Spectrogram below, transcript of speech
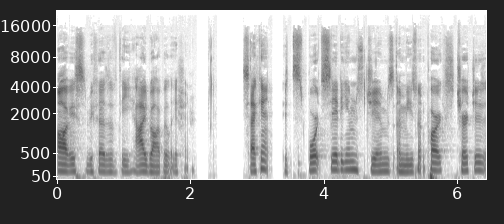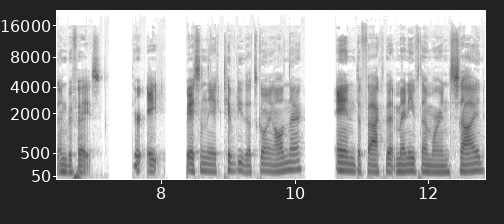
obviously because of the high population. Second, it's sports stadiums, gyms, amusement parks, churches, and buffets. They're 8, based on the activity that's going on there and the fact that many of them are inside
